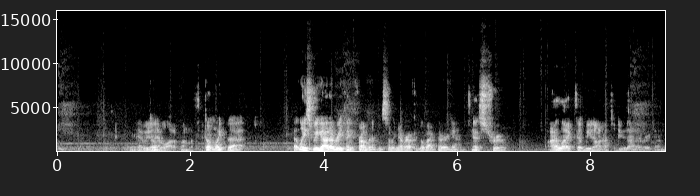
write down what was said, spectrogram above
Yeah, we didn't Don't- have a lot of fun with it. Don't like that. At least we got everything from it, and so we never have to go back there again. That's true. I like that we don't have to do that ever again.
